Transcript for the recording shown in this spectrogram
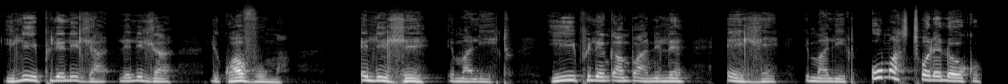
Iliphi lelidla lelidla ligwavuma elidle imali yethu. Yipi lenkampani le edle imali yethu? Uma sithole lokho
